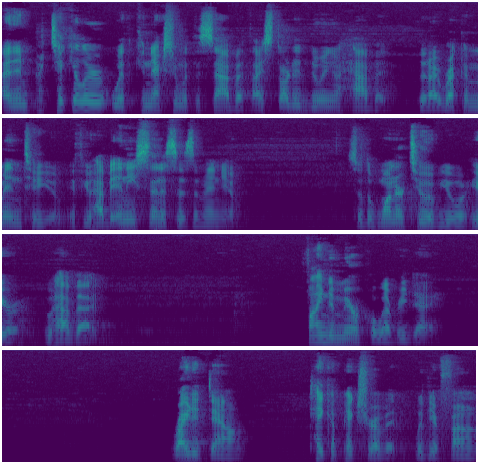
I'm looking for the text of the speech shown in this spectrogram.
And in particular, with connection with the Sabbath, I started doing a habit that I recommend to you if you have any cynicism in you. So, the one or two of you are here who have that. Find a miracle every day. Write it down. Take a picture of it with your phone.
